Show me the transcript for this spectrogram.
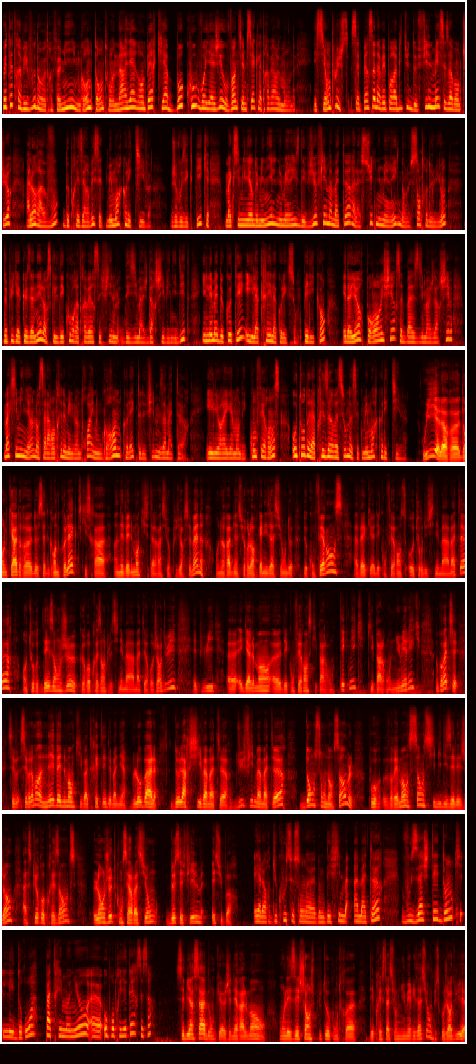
Peut-être avez-vous dans votre famille une grande-tante ou un arrière-grand-père qui a beaucoup voyagé au XXe siècle à travers le monde. Et si en plus cette personne avait pour habitude de filmer ses aventures, alors à vous de préserver cette mémoire collective. Je vous explique, Maximilien Dominil numérise des vieux films amateurs à la suite numérique dans le centre de Lyon. Depuis quelques années, lorsqu'il découvre à travers ses films des images d'archives inédites, il les met de côté et il a créé la collection Pélican. Et d'ailleurs, pour enrichir cette base d'images d'archives, Maximilien lance à la rentrée 2023 une grande collecte de films amateurs. Et il y aura également des conférences autour de la préservation de cette mémoire collective. Oui, alors euh, dans le cadre de cette grande collecte, qui sera un événement qui s'étalera sur plusieurs semaines, on aura bien sûr l'organisation de, conférences, avec euh, des conférences autour du cinéma amateur, autour des enjeux que représente le cinéma amateur aujourd'hui, et puis euh, également des conférences qui parleront technique, qui parleront numérique. Donc en fait, c'est vraiment un événement qui va traiter de manière globale de l'archive amateur, du film amateur, dans son ensemble, pour vraiment sensibiliser les gens à ce que représente l'enjeu de conservation de ces films et supports. Et alors, du coup, ce sont euh, donc des films amateurs. Vous achetez donc les droits patrimoniaux euh, aux propriétaires, c'est ça? C'est bien ça. Donc, euh, généralement, on les échange plutôt contre des prestations de numérisation, puisqu'aujourd'hui,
